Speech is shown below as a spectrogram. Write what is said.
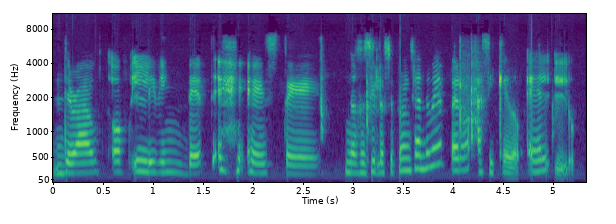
Drought of Living Dead. Este, no sé si lo estoy pronunciando bien, pero así quedó el look.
